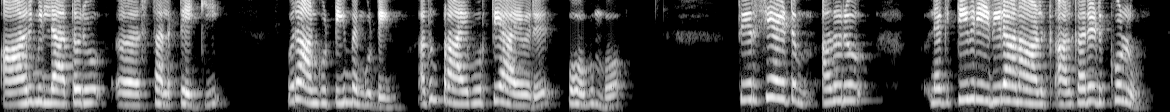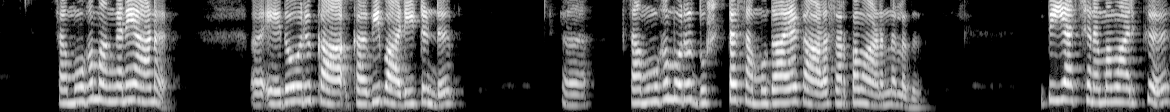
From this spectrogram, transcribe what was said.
ആരുമില്ലാത്തൊരു സ്ഥലത്തേക്ക് ഒരു ആൺകുട്ടിയും പെൺകുട്ടിയും അതും പ്രായപൂർത്തിയായവർ പോകുമ്പോൾ തീർച്ചയായിട്ടും അതൊരു നെഗറ്റീവ് രീതിയിലാണ് ആൾ ആൾക്കാർ എടുക്കുള്ളൂ. സമൂഹം അങ്ങനെയാണ്. ഏതോ ഒരു കവി പാടിയിട്ടുണ്ട് സമൂഹം ഒരു ദുഷ്ട സമുദായ കാളസർപ്പമാണെന്നുള്ളത്. ഇപ്പം ഈ അച്ഛനമ്മമാർക്ക്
